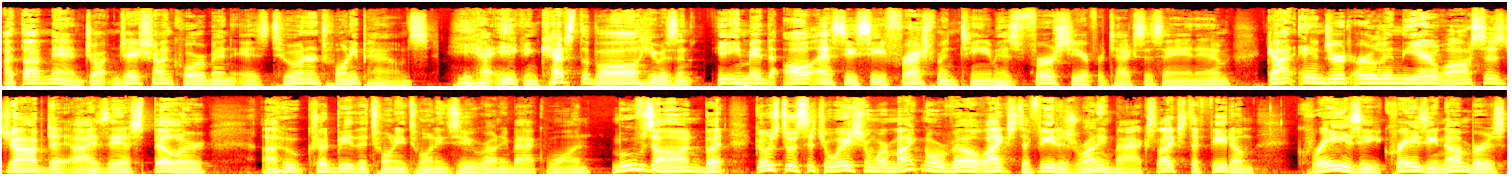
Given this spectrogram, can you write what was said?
I thought, man, J- Jashaun Corbin is 220 pounds. He ha- he can catch the ball. He was an he, he made the All SEC freshman team his first year for Texas A&M. Got injured early in the year, lost his job to Isaiah Spiller uh, who could be the 2022 running back one, moves on, but goes to a situation where Mike Norvell likes to feed his running backs, likes to feed them crazy, crazy numbers,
